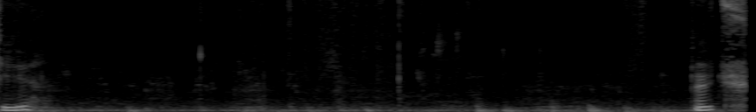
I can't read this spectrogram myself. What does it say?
iki üç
